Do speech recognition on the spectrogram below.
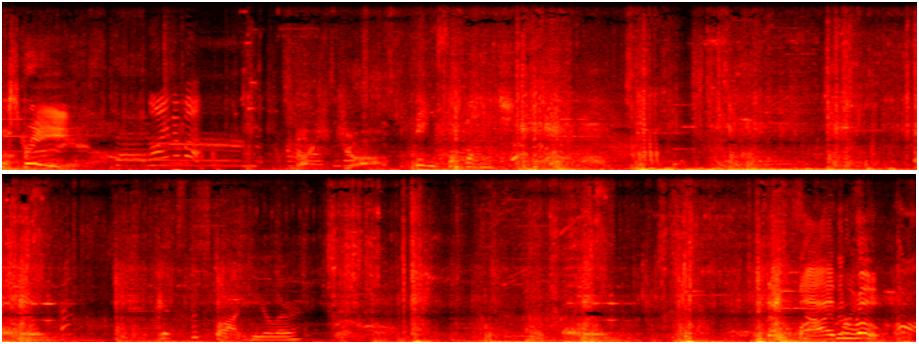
Killing spree. Line 'em up. Thanks a bunch. Hits the spot, healer. That's five in a row.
